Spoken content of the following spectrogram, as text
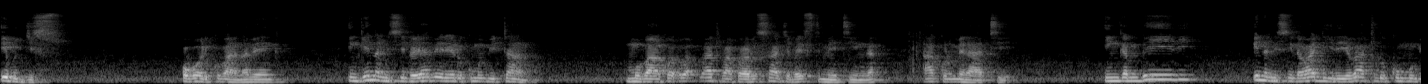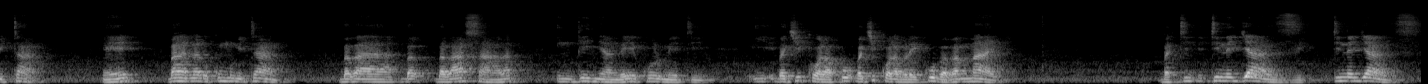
ibugisu e oba oli ku baana benga ngaenamisindo yabeere 5 mubatu bakola rusaaki baestimatinga akulumira ati nga mbeeri ina misinda ile yabatu lukumu bitano eh bana lukumu bachikola bale ku baba mai bakikola jazi tine jazi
